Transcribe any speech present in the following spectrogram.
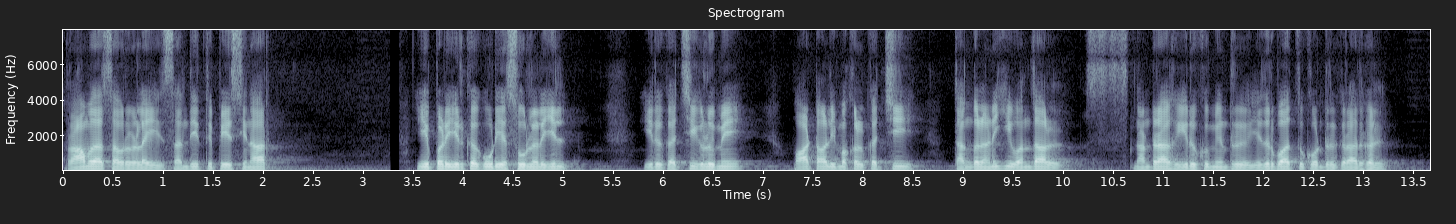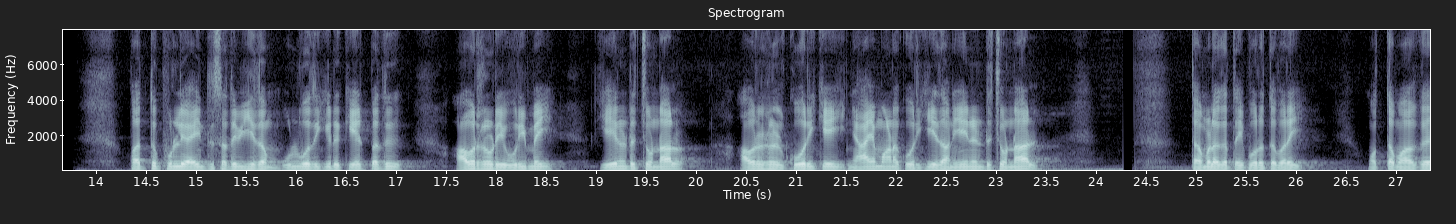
ராமதாஸ் அவர்களை சந்தித்து பேசினார். இப்படி இருக்கக்கூடிய சூழ்நிலையில் இரு கட்சிகளுமே பாட்டாளி மக்கள் கட்சி தங்கள் அணுகி வந்தால் நன்றாக இருக்கும் என்று எதிர்பார்த்து கொண்டிருக்கிறார்கள். பத்து புள்ளி ஐந்து சதவிகிதம் உள்ஒதுக்கீடு கேட்பது அவர்களுடைய உரிமை. ஏனென்று சொன்னால் அவர்கள் கோரிக்கை நியாயமான கோரிக்கை தான். ஏனென்று சொன்னால் தமிழகத்தை பொறுத்தவரை மொத்தமாக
